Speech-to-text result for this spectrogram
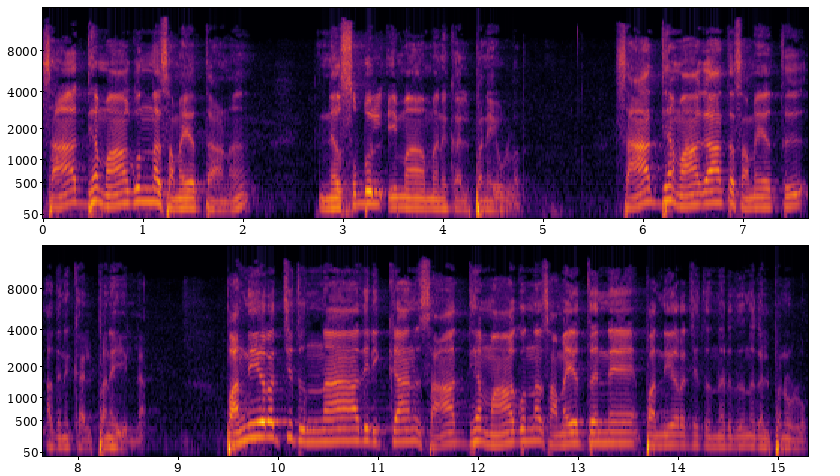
സാധ്യമാകുന്ന സമയത്താണ് നസുബുൽ ഇമാമന് കൽപ്പനയുള്ളത്. സാധ്യമാകാത്ത സമയത്ത് അതിന് കൽപ്പനയില്ല. പന്നിയിറച്ചി തിന്നാതിരിക്കാൻ സാധ്യമാകുന്ന സമയത്ത് തന്നെ പന്നിയിറച്ചി തിന്നരുതെന്ന് കൽപ്പനയുള്ളൂ.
